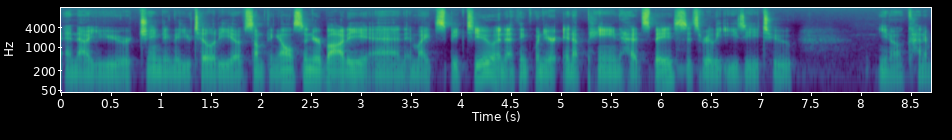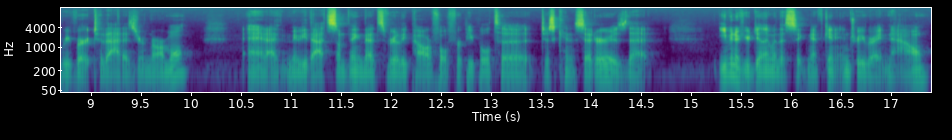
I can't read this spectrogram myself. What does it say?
and now you're changing the utility of something else in your body, and it might speak to you. And I think when you're in a pain headspace, it's really easy to, you know, kind of revert to that as your normal. And I, maybe that's something that's really powerful for people to just consider is that even if you're dealing with a significant injury right now,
